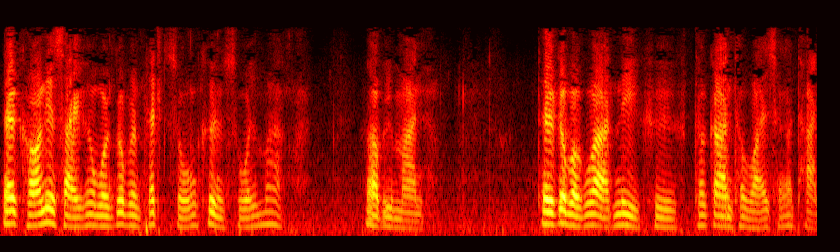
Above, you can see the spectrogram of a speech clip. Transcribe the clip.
แต่ของที่ใส่ข้างบนก็เป็นเพชรสูงขึ้นสวยมากรอบอิมานเธอก็บอกว่านี่คือทการถวายสังฆทาน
